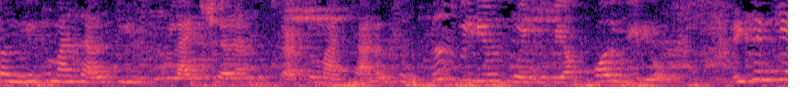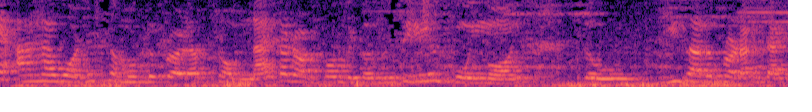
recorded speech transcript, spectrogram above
are new to my channel, please do like, share and subscribe to my channel. So this video is going to be a haul video. Recently I have ordered some of the product from Nykaa.com because the sale is going on. So these are the product that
